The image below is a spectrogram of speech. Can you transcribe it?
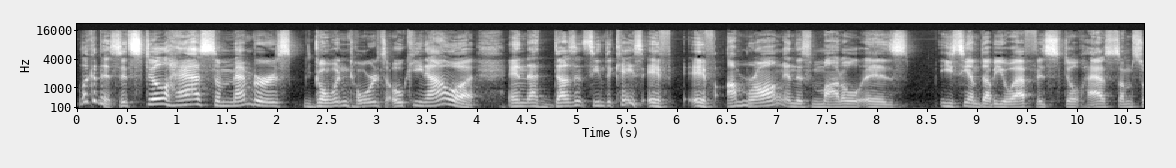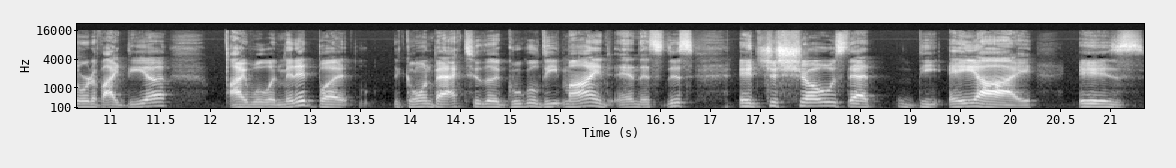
look at this. It still has some members going towards Okinawa, and that doesn't seem the case. If if I'm wrong and this model is ECMWF is still has some sort of idea I will admit it, but going back to the Google Deep Mind and this this it just shows that the AI is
